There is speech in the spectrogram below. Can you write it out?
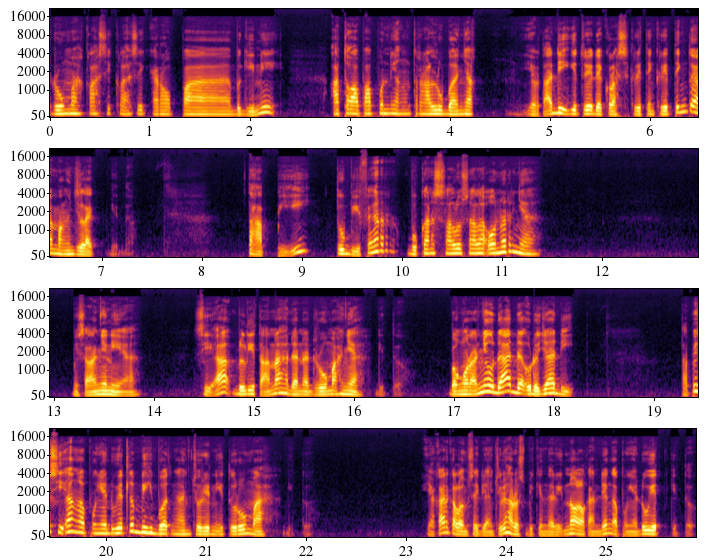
rumah klasik-klasik Eropa begini, atau apa pun yang terlalu banyak, ya tadi gitu ya, dekorasi keriting-keriting tuh emang jelek gitu. Tapi, to be fair, bukan selalu salah ownernya. Misalnya nih ya, si A beli tanah dan ada rumahnya gitu. Bangunannya udah ada, udah jadi. Tapi si A nggak punya duit lebih buat ngancurin itu rumah gitu. ya kan kalau misalnya dihancurin harus bikin dari nol kan dia nggak punya duit gitu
